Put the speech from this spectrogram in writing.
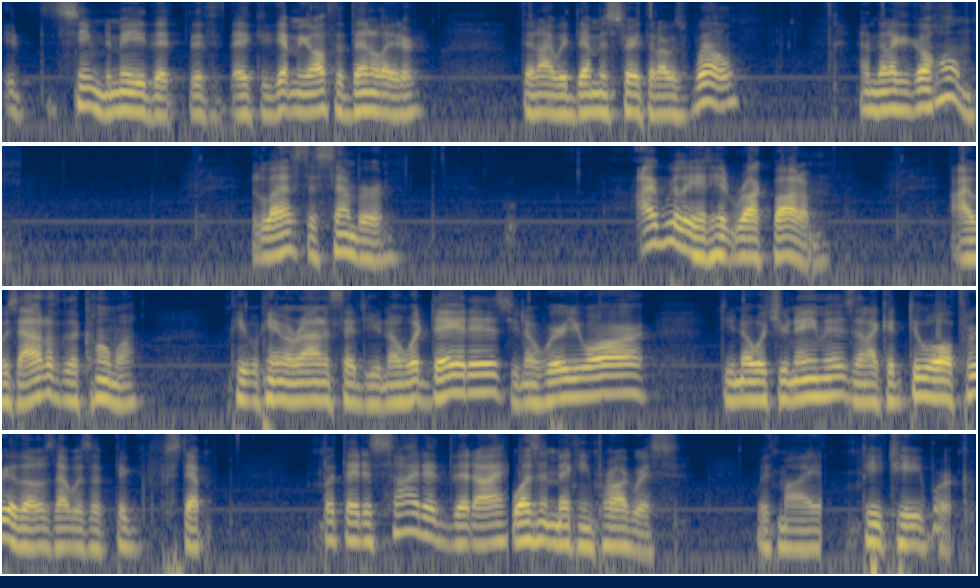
It seemed to me that if they could get me off the ventilator, then I would demonstrate that I was well, and then I could go home. Last December, I really had hit rock bottom. I was out of the coma. People came around and said, Do you know what day it is? Do you know where you are? Do you know what your name is? And I could do all three of those. That was a big step. But they decided that I wasn't making progress with my PT work.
